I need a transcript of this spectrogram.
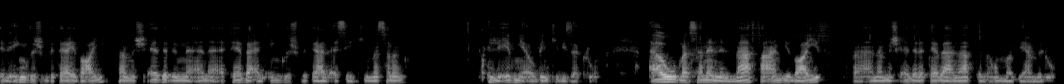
ال English بتاعي ضعيف فمش قادر إن أنا أتابع ال English بتاع ال SAT مثلا اللي ابني أو بنتي بيذاكروه. أو مثلا ال math عندي ضعيف فأنا مش قادر أتابع ال math اللي هم بيعملوه.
